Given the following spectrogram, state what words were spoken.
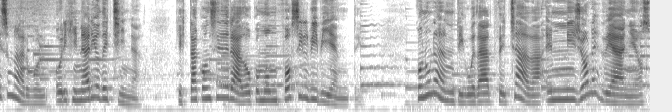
Es un árbol originario de China que está considerado como un fósil viviente, con una antigüedad fechada en millones de años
